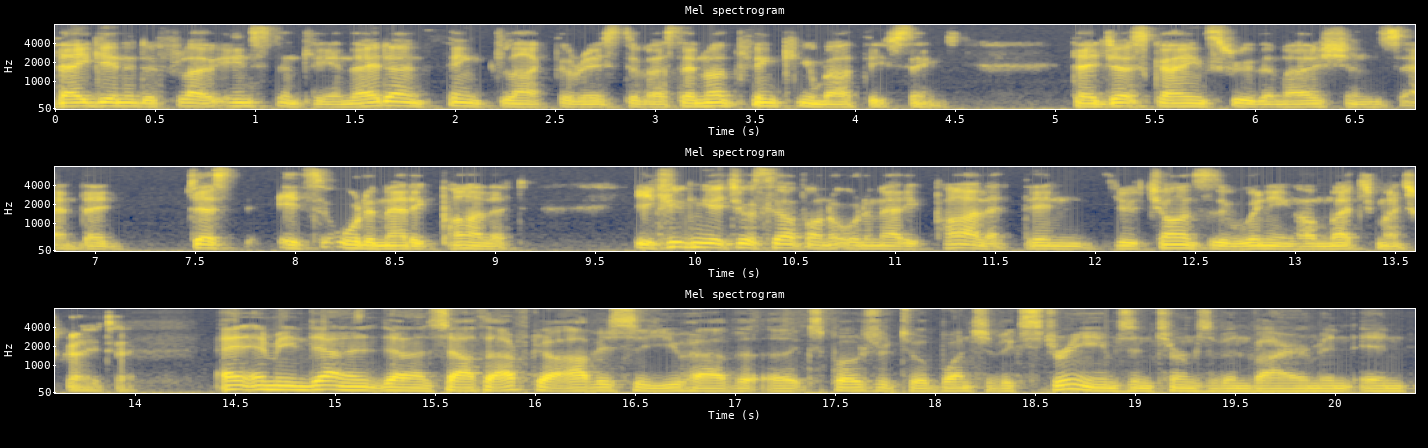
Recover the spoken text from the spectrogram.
they get into flow instantly, and they don't think like the rest of us. They're not thinking about these things. They're just going through the motions, and they just it's automatic pilot. If you can get yourself on automatic pilot, then your chances of winning are much much greater. And I mean, down in, down in South Africa, obviously you have uh, exposure to a bunch of extremes in terms of environment, and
